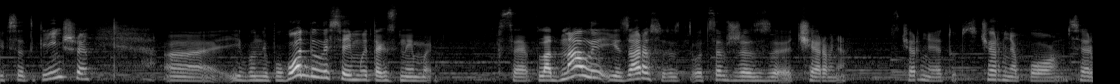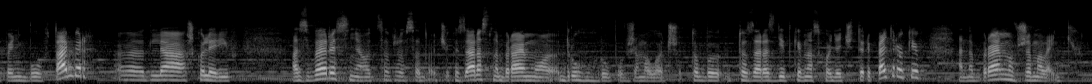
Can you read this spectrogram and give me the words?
і все таке інше. Е, І вони погодилися, і ми так з ними все владнали. І зараз оце вже з червня. З червня я тут. З червня по серпень був табір е, для школярів, а з вересня оце вже садочок. Зараз набираємо другу групу вже молодшу. То, то зараз дітки в нас ходять 4-5 років, а набираємо вже маленьких.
